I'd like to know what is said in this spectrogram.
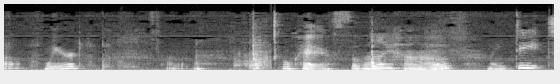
that weird? Okay, so then I have my date.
